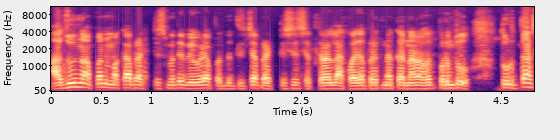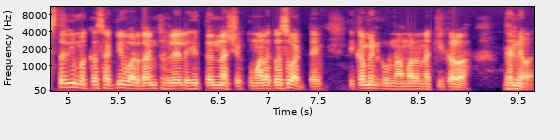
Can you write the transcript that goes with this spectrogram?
अजून आपण मका प्रॅक्टिसमध्ये वेगवेगळ्या पद्धतीच्या प्रॅक्टिसेस शेतकऱ्याला दाखवायचा प्रयत्न करणार आहोत. परंतु तुर्तास तरी मकासाठी वरदान ठरलेलं हे तणनाशक तुम्हाला कसं वाटतंय? हे कमेंट करून आम्हाला नक्की कळवा. धन्यवाद.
